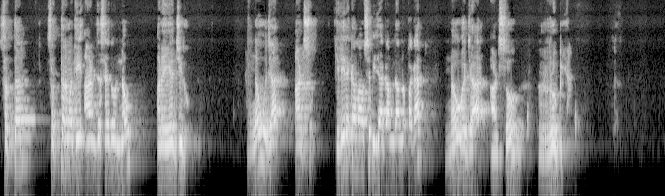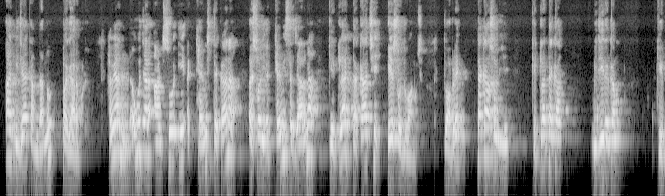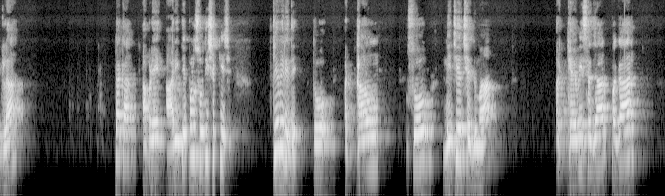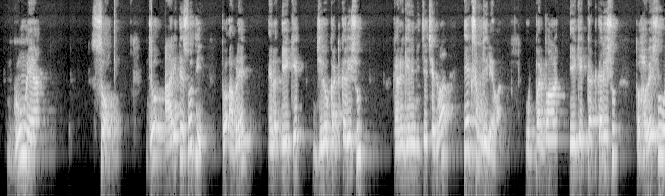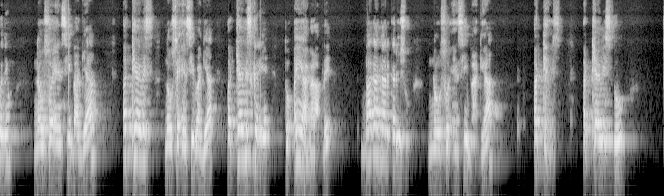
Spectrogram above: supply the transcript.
સત્તર. સત્તરમાંથી આઠ જશે તો નવ. અને અહીંયા જીરો. નવ હજાર આઠસો. કેટલી રકમ આવશે બીજા કામદારનો પગાર? નવ હજાર આઠસો રૂપિયા. આ બીજા કામદારનો પગાર મળ્યો. હવે આ નવ હજાર આઠસો એ અઠ્યાવીસ ટકાના સોરી અઠ્યાવીસ હજારના કેટલા ટકા છે એ શોધવાનું છે. તો આપણે ટકા શોધીએ. કેટલા ટકા? બીજી રકમ કેટલા ટકા? આપણે આ રીતે પણ શોધી શકીએ છીએ. કેવી રીતે? તો અઠ્ઠાણુંસો નીચે છેદમાં અઠ્યાવીસ હજાર પગાર ગુણ્યા સો. જો આ રીતે શોધીએ, તો આપણે એનો એક એક જીરો કટ કરીશું, કારણ કે એની નીચે છેદમાં એક સમજી લેવાનું. ઉપર પણ એક એક કટ કરીશું. તો હવે શું વધ્યું? નવસો એસી ભાગ્યા અઠ્યાવીસ. નવસો એસી ભાગ્યા અઠ્યાવીસ કરીએ, તો અહીં આગળ આપણે ભાગાકાર કરીશું. નવસો એસી ભાગ્યા અઠ્યાવીસ. અઠ્યાવીસ દુ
